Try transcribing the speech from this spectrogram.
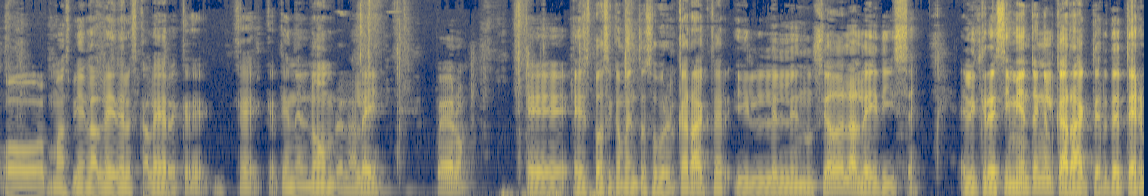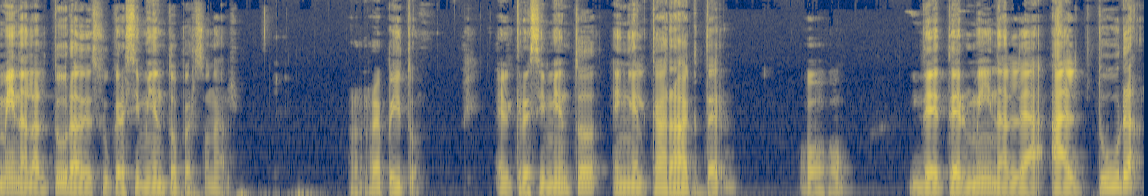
o más bien la ley del escalera, que, que tiene el nombre, la ley. Pero eh, es básicamente sobre el carácter. Y el, enunciado de la ley dice, el crecimiento en el carácter determina la altura de su crecimiento personal. Repito, el crecimiento en el carácter, ojo, determina la altura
